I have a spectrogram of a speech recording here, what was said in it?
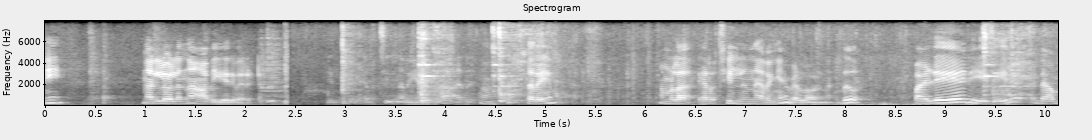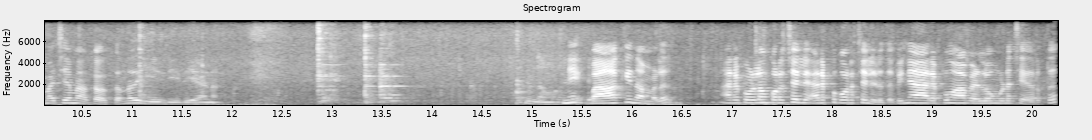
ഇനി നല്ലപോലെ ഒന്ന് ആവി കയറി വരട്ടെ. ഇറച്ചി അത്. അത്രയും ഇത്രയും നമ്മൾ ഇറച്ചിയിൽ നിന്ന് ഇറങ്ങിയ വെള്ളമാണ്. ഇത് പഴയ രീതിയിൽ എന്റെ അമ്മച്ചമ്മയൊക്കെ വെക്കുന്നത് ഈ രീതിയാണ്. ഇനി ബാക്കി നമ്മൾ അരപ്പ് വെള്ളം കുറച്ചല്ലേ അരപ്പ് കുറച്ചല്ലേ എടുത്ത്. പിന്നെ അരപ്പും ആ വെള്ളവും കൂടെ ചേർത്ത്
